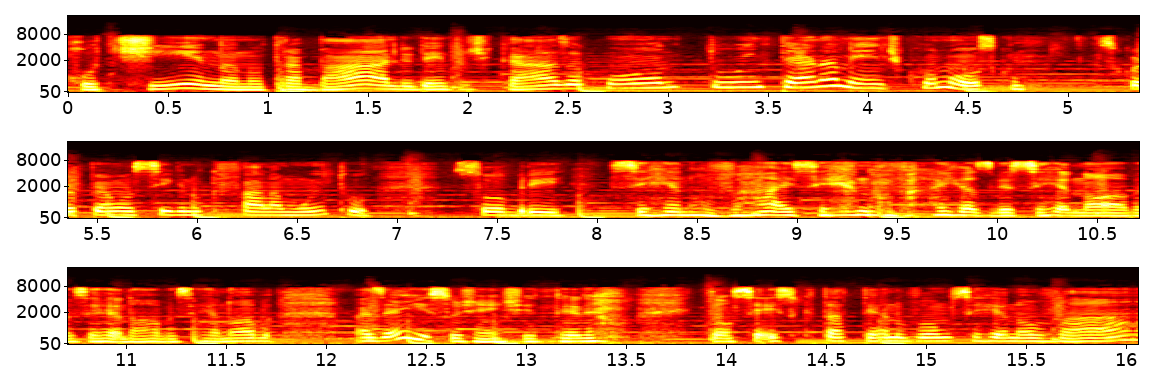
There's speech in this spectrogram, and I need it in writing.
rotina, no trabalho, dentro de casa, quanto internamente conosco. Escorpião é um signo que fala muito sobre se renovar e se renovar, e às vezes se renova, se renova, se renova. Mas é isso, gente, entendeu? Então, se é isso que tá tendo, vamos se renovar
